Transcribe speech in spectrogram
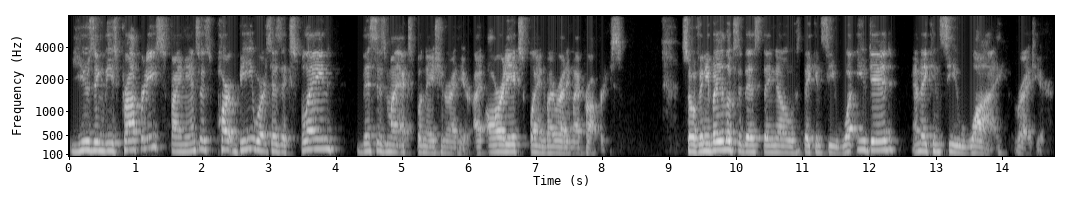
Using these properties, find answers. Part B, where it says explain, this is my explanation right here. I already explained by writing my properties. So if anybody looks at this, they know they can see what you did and they can see why right here.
